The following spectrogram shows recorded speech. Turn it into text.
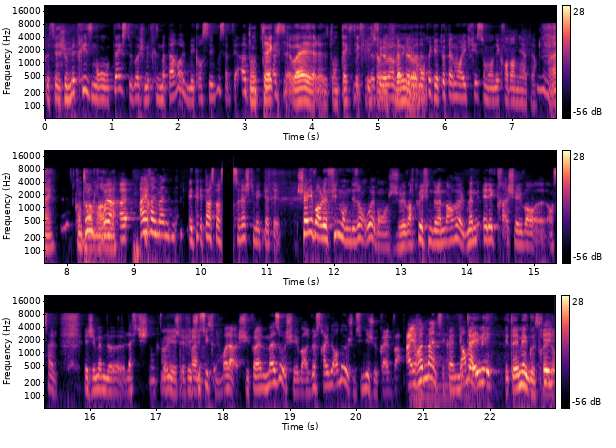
parce que je maîtrise mon texte, moi, je maîtrise ma parole, mais quand c'est vous, ça me fait un peu. Ton texte, ouais, le- ton texte écrit sur fait, feuilles. euh, euh, mon truc est totalement écrit sur mon écran d'ordinateur. Ouais. Donc Contrairement voilà, euh, Iron Man était pas un personnage qui m'éclatait. Je suis allé voir le film en me disant ouais bon, je vais voir tous les films de la Marvel, même Electra, je suis allé le voir euh, en salle et j'ai même le- l'affiche. Donc Oui, oui, je suis aussi, hein. voilà, je suis quand même maso. Je suis allé voir Ghost Rider 2. Je me suis dit je vais quand même voir Iron Man, c'est quand même Et t'as normal. aimé Et t'as aimé Ghost Rider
